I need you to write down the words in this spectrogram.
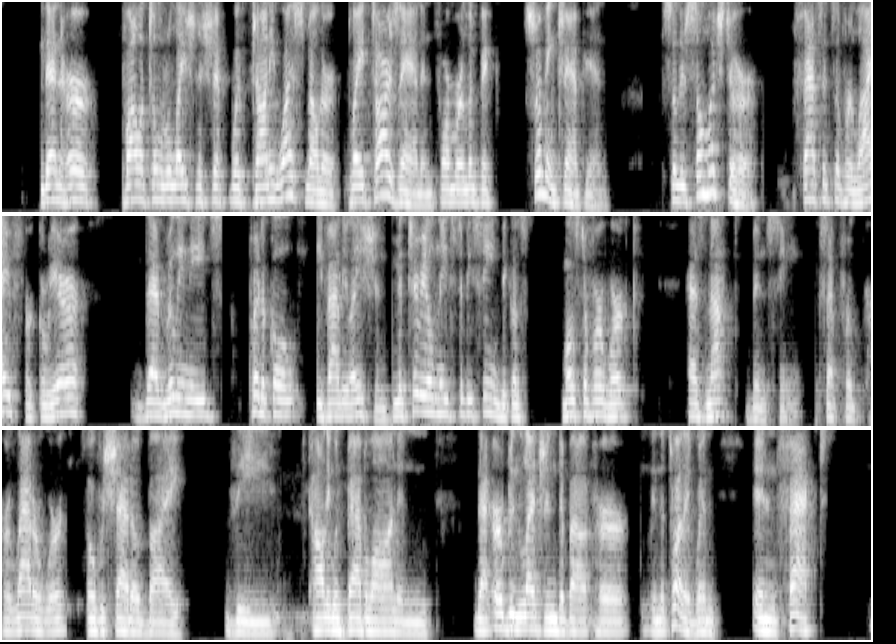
And then her volatile relationship with Johnny Weissmuller, played Tarzan and former Olympic swimming champion. So there's so much to her, facets of her life, her career, that really needs critical evaluation. Material needs to be seen because most of her work has not been seen, except for her latter work, overshadowed by the Hollywood Babylon and that urban legend about her in the toilet when in fact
